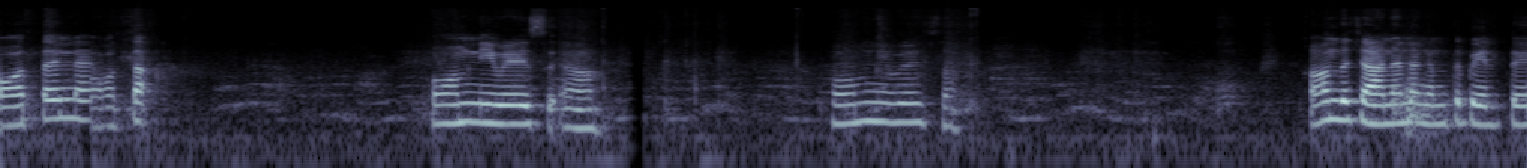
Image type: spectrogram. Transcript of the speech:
ഓത്തന്നെ ഓത്ത ഹോം നിവേഴ്സ് ആ. ഹോം നിവേഴ്സാ ആ. എന്താ ചാനൽ അങ്ങനത്തെ പേരിട്ട്?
